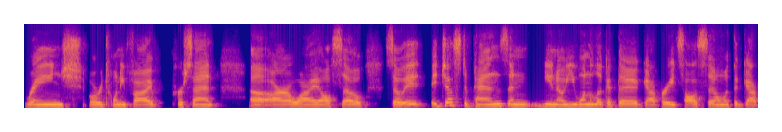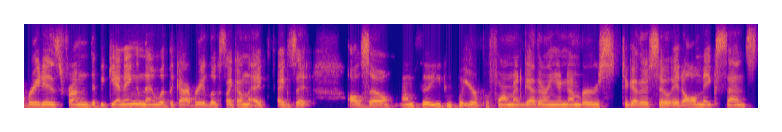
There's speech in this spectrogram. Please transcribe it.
range or 25% uh, ROI also. So it, it just depends. And, you know, you want to look at the cap rates also and what the cap rate is from the beginning and then what the cap rate looks like on the ex- exit also. Mm-hmm. Um, so you can put your pro forma together and your numbers together. So it all makes sense.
